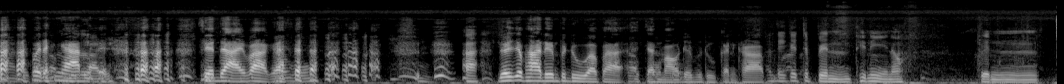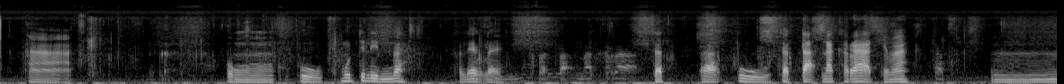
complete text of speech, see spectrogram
งานนะครับไม่ได้งานเลยเสียดายมากครันะบผมอะเดี๋ยวจะพาเดินไปดูอะป่ะอาจารย์เมาเดินไปดูกันครับ อันนี้ก็จะเป็นที่นี่เนาะเป็นอ่าองค์ปู่มุจลินป่ะเขาเรียกอะไรสัตตนาคราชสัตอ่าปู่สัตตนคราชใช่ไหมครับ อืม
